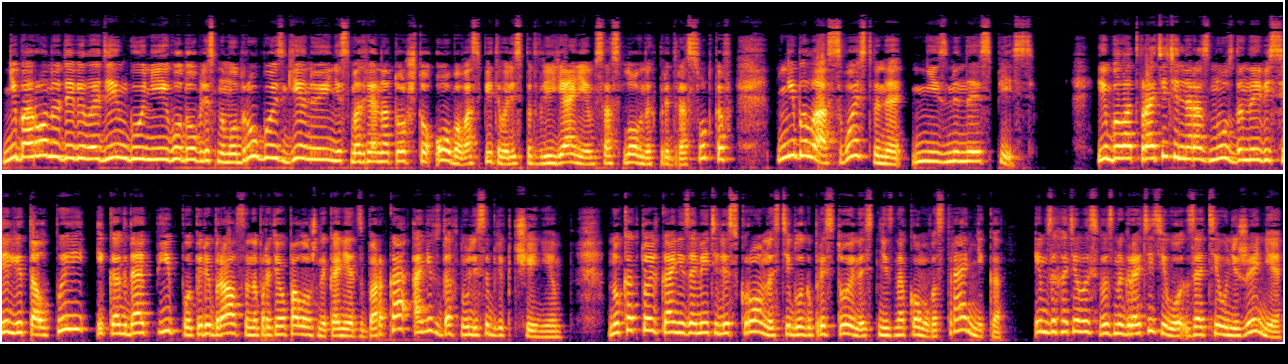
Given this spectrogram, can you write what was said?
Ни барону де Виладингу, ни его доблестному другу из Генуи, несмотря на то, что оба воспитывались под влиянием сословных предрассудков, не была свойственна неизменная спесь. Им было отвратительно разнузданное веселье толпы, и когда Пиппо перебрался на противоположный конец барка, они вздохнули с облегчением. Но как только они заметили скромность и благопристойность незнакомого странника, им захотелось вознаградить его за те унижения,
